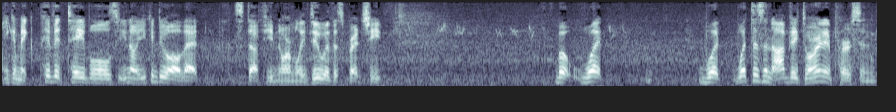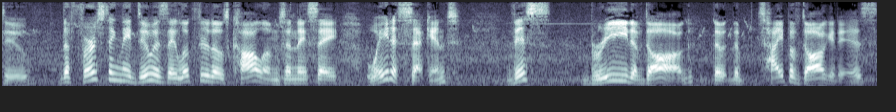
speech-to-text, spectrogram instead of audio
You can make pivot tables. You know, you can do all that stuff you normally do with a spreadsheet. But what what what does an object-oriented person do? The first thing they do is they look through those columns and they say, "Wait a second. This breed of dog, the the type of dog it is,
